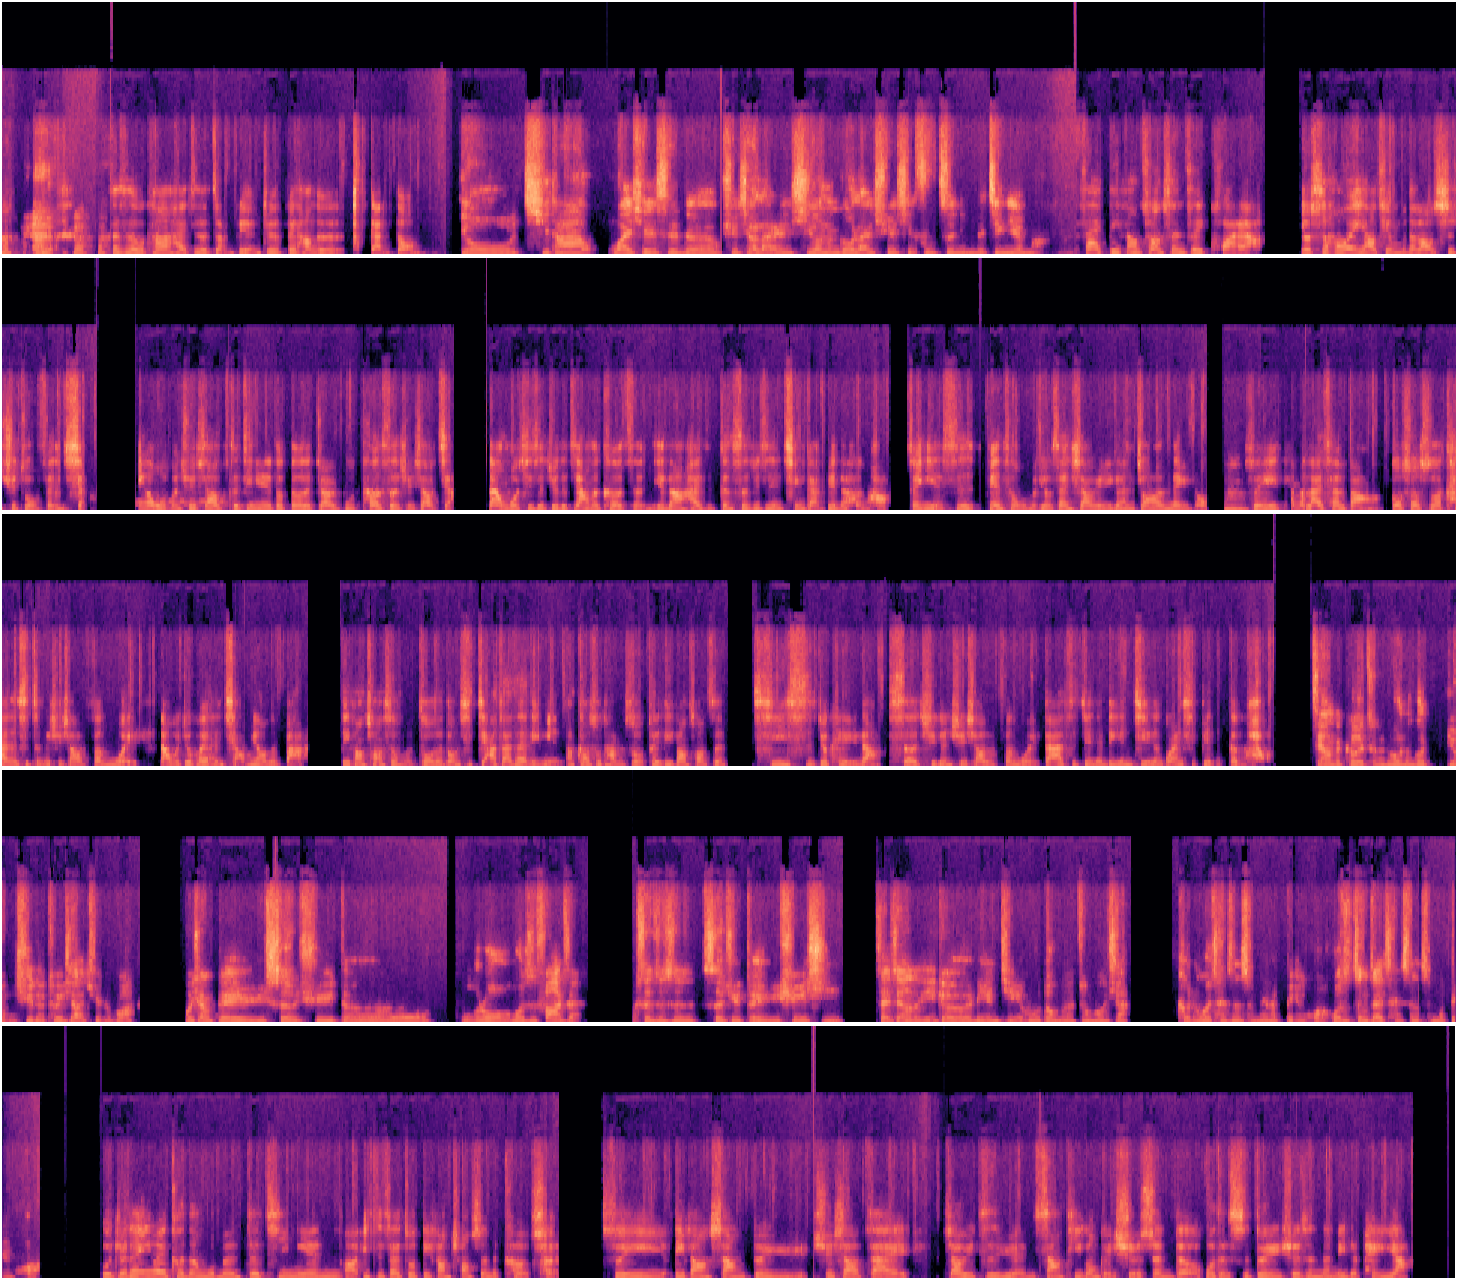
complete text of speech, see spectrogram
这是我看到孩子的转变，觉得非常的感动。有其他外县市的学校来，希望能够来学习复制你们的经验吗？在地方创生这一块啊，有时候会邀请我们的老师去做分享，因为我们学校这几年也都得了教育部特色学校奖。那我其实觉得这样的课程也让孩子跟社区之间情感变得很好，所以也是变成我们友善校园一个很重要的内容。嗯，所以他们来参访，多数时候看的是整个学校的氛围。那我就会很巧妙的把地方创生我们做的东西夹杂在里面，然后告诉他们说，推地方创生其实就可以让社区跟学校的氛围，大家之间的连结跟关系变得更好。这样的课程如果能够永续的推下去的话，我想对于社区的。活络或是发展，甚至是社区对于学习，在这样的一个连结互动的状况下，可能会产生什么样的变化，或是正在产生什么变化？我觉得，因为可能我们这几年啊一直在做地方创生的课程，所以地方上对于学校在教育资源上提供给学生的，或者是对于学生能力的培养。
